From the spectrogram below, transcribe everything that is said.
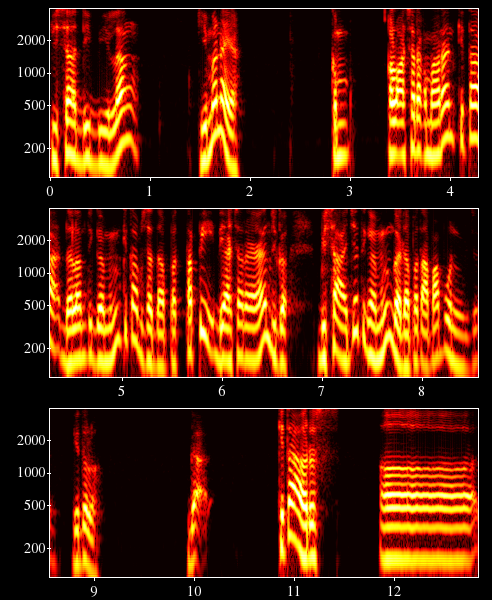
bisa dibilang gimana ya? Kem kalau acara kemarin kita dalam tiga minggu kita bisa dapat, tapi di acara lain juga bisa aja tiga minggu nggak dapat apa pun gitu, gitu loh. Nggak, kita harus uh,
